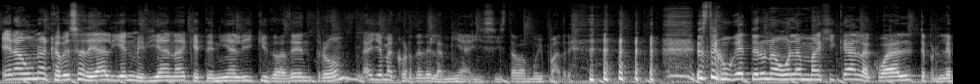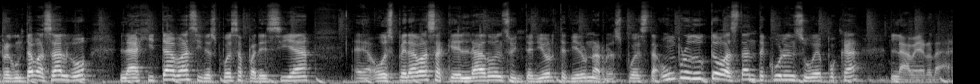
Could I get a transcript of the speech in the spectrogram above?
Era una cabeza de alien mediana que tenía líquido adentro. Ah, ya me acordé de la mía y sí, estaba muy padre. Este juguete era una bola mágica en la cual le preguntabas algo, la agitabas y después aparecía eh, o esperabas a que el lado en su interior te diera una respuesta. Un producto bastante cool en su época, la verdad.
